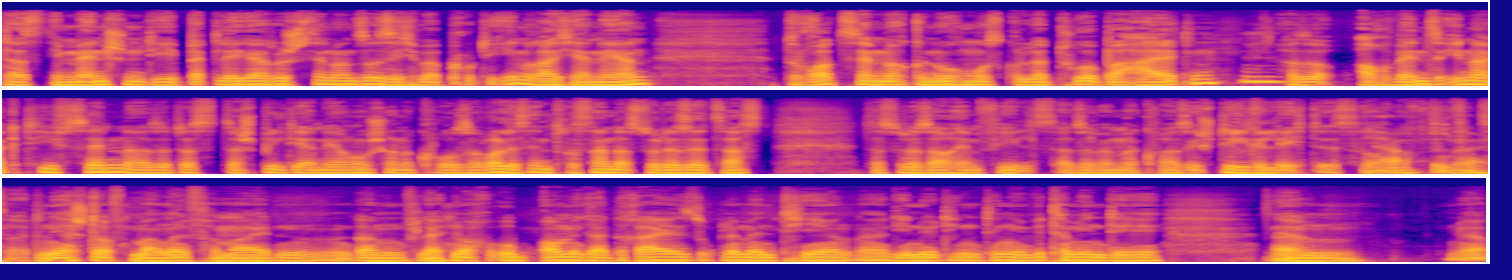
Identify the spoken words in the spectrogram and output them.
dass die Menschen, die bettlägerisch sind und so, sich über proteinreich ernähren, trotzdem noch genug Muskulatur behalten. Mhm. Also auch wenn sie inaktiv sind, also das, das spielt die Ernährung schon eine große Rolle. Ist interessant, dass du das jetzt sagst, dass du das auch empfiehlst. Also wenn man quasi stillgelegt ist. Ja, auf jeden Zeit. Nährstoffmangel vermeiden, mhm. dann vielleicht noch Omega-3 supplementieren, ne, die nötigen Dinge, Vitamin D. Ja. Ähm, ja.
